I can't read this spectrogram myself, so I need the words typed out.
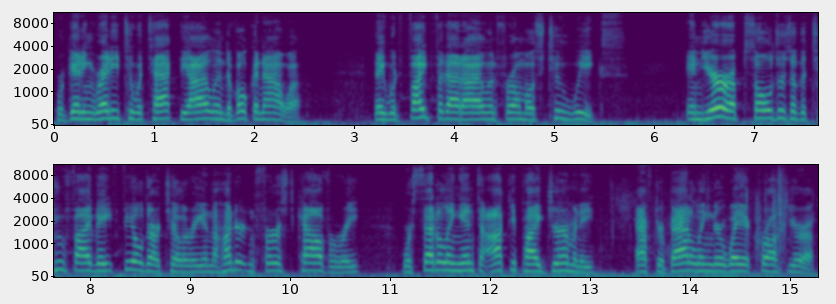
were getting ready to attack the island of Okinawa. They would fight for that island for almost two weeks. In Europe, soldiers of the 258 Field Artillery and the 101st Cavalry were settling into occupied Germany after battling their way across Europe.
